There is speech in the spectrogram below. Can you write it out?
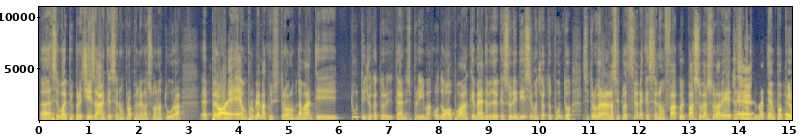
eh, se vuoi più precisa anche se non proprio nella sua natura eh, però è, è, un problema a cui si trovano davanti tutti i giocatori di tennis prima o dopo, anche Medvedev che è solidissimo, a un certo punto si troverà nella situazione che se non fa quel passo verso la rete, eh, se non si mette un po' più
